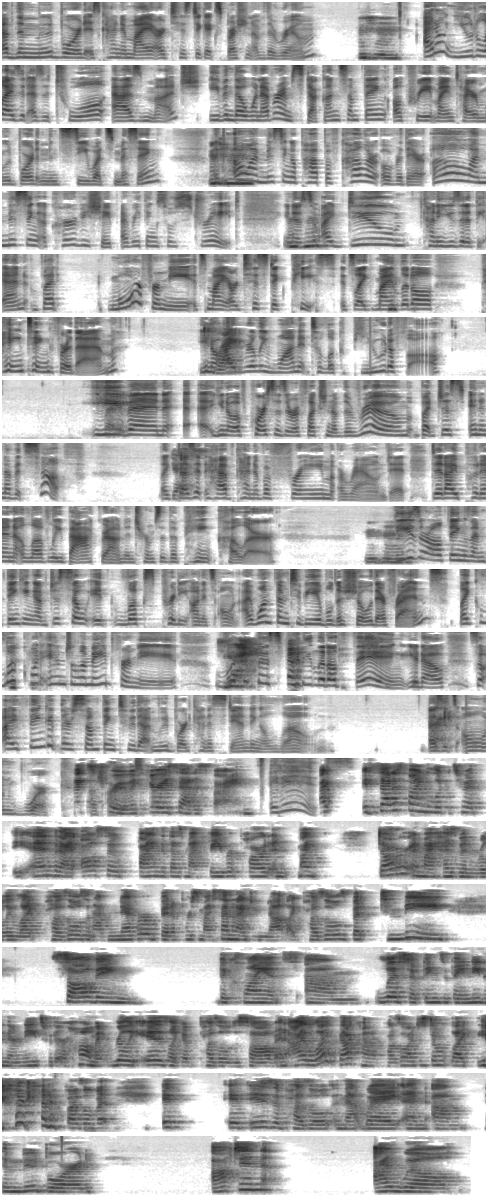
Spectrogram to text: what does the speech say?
of the mood board as kind of my artistic expression of the room. Mm-hmm. I don't utilize it as a tool as much, even though whenever I'm stuck on something, I'll create my entire mood board and then see what's missing. Like, mm-hmm. oh, I'm missing a pop of color over there. Oh, I'm missing a curvy shape. Everything's so straight. You know, mm-hmm. so I do kind of use it at the end, but more for me, it's my artistic piece. It's like my mm-hmm. little painting for them. You know, right. I really want it to look beautiful even right. Uh, you know of course as a reflection of the room but just in and of itself like yes. does it have kind of a frame around it did i put in a lovely background in terms of the paint color mm-hmm. these are all things i'm thinking of just so it looks pretty on its own i want them to be able to show their friends like look what angela made for me look yeah. at this pretty little thing you know so i think there's something to that mood board kind of standing alone as right. its own work. That's true. Art. It's very satisfying. It is. I, it's satisfying to look at to at the end, but I also find that that's my favorite part. And my daughter and my husband really like puzzles, and I've never been a person. My son and I do not like puzzles, but to me, solving the client's um, list of things that they need and their needs for their home, it really is like a puzzle to solve. And I like that kind of puzzle. I just don't like the other kind of puzzle, but it it is a puzzle in that way. And um, the mood board, often I will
